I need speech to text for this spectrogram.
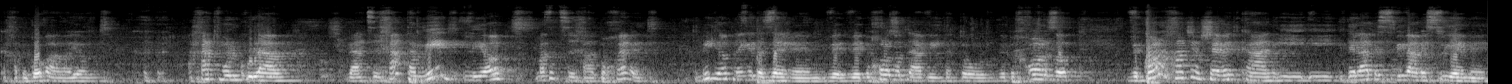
ככה בגובה האריות, אחת מול כולם, ואת צריכה תמיד להיות, מה זה צריכה? את בוחרת, תמיד להיות נגד הזרם, ו- ובכל זאת להביא את הטוב, ובכל זאת, וכל אחת שיושבת כאן היא, היא גדלה בסביבה מסוימת.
